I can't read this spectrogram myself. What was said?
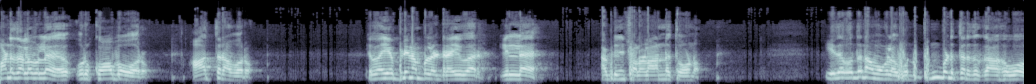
மனதளவில் ஒரு கோபம் வரும் ஆத்திரம் வரும். இவன் எப்படி நம்மள டிரைவர் இல்லை அப்படின்னு சொல்லலாம்னு தோணும். இதை வந்து நான் உங்களை ஒன்று புண்படுத்துறதுக்காகவோ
